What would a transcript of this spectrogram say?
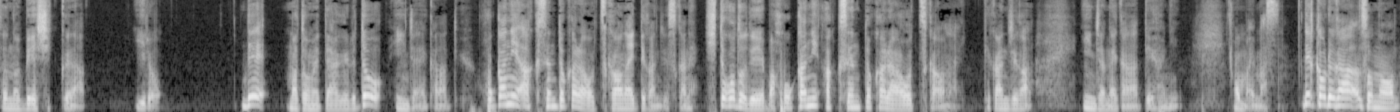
そのベーシックな色でまとめてあげるといいんじゃないかなという。他にアクセントカラーを使わないって感じですかね。一言で言えば他にアクセントカラーを使わないって感じがいいんじゃないかなっていうふうに思います。で、これがその、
